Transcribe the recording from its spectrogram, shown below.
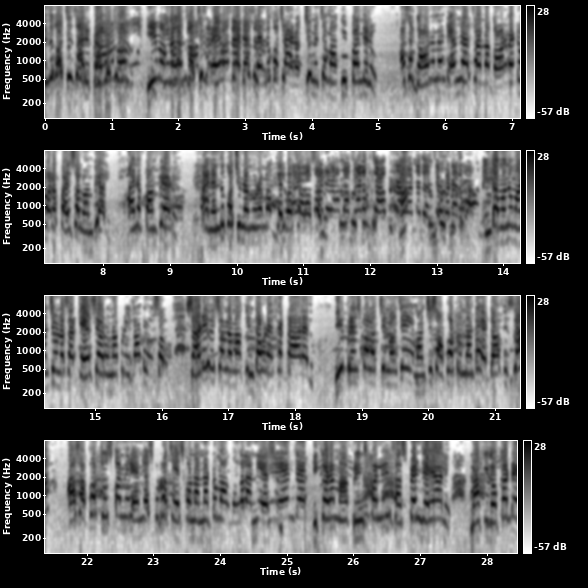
ఎందుకు వచ్చింది సార్ ఈ ప్రభుత్వం? ఈ మంగళంకి వచ్చింది రేవంత్ రెడ్డి. అసలు ఎందుకు వచ్చి ఆయన వచ్చి నుంచే మాకు ఇబ్బందులు? అసలు గవర్నమెంట్ ఏం లేదు సార్? మా గవర్నమెంట్ వాళ్ళకి పైసలు పంపించాలి. ఆయన పంపాడు. ఆయన ఎందుకు వచ్చిండో కూడా మాకు తెలియదు సార్ అసలు. ఇంత ముందు మంచిగా ఉండదు సార్ కేసీఆర్ ఉన్నప్పుడు ఇలాంటి విషయాలు స్టడీ విషయంలో మాకు ఇంత కూడా ఎఫెక్ట్ రాలేదు. ఈ ప్రిన్సిపల్ వచ్చిన నుంచి మంచి సపోర్ట్ ఉందంటే హెడ్ ఆఫీస్లో ఆ సపోర్ట్ చూసుకొని మీరు ఏం చేసుకుంటారో చేసుకోండి అన్నట్టు మాకు ముంగలు అన్ని ఇక్కడ మా ప్రిన్సిపల్ని సస్పెండ్ చేయాలి. మాకు ఇది ఒక్కటే.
